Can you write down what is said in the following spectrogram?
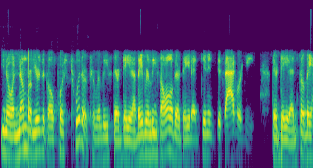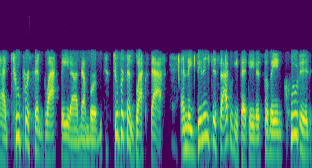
you know, a number of years ago pushed Twitter to release their data. They released all of their data didn't disaggregate their data. And so they had 2% black data number, 2% black staff, and they didn't disaggregate that data. So they included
